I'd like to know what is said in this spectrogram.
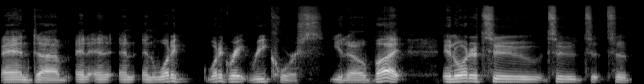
and um, and and and and what a what a great recourse, you know. But in order to to to to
